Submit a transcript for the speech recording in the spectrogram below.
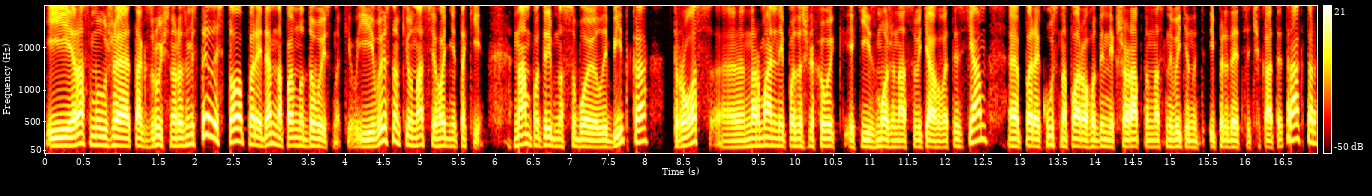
І раз ми вже так зручно розмістились, то перейдемо напевно до висновків. І висновки у нас сьогодні такі: нам потрібна з собою лебідка. Трос, е, нормальний позашляховик, який зможе нас витягувати з ям, е, перекус на пару годин, якщо раптом нас не витягнуть і прийдеться чекати трактор.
